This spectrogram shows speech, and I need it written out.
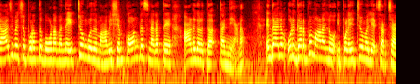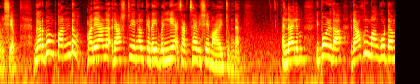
രാജിവെച്ച് പുറത്തു പോകണമെന്ന ഏറ്റവും കൂടുതൽ ആവശ്യം കോൺഗ്രസിനകത്തെ ആളുകൾക്ക് തന്നെയാണ്. എന്തായാലും ഒരു ഗർഭമാണല്ലോ ഇപ്പോൾ ഏറ്റവും വലിയ ചർച്ചാ വിഷയം. ഗർഭം പണ്ടും മലയാള രാഷ്ട്രീയങ്ങൾക്കിടയിൽ വലിയ ചർച്ചാ വിഷയമായിട്ടുണ്ട്. എന്തായാലും ഇപ്പോഴിതാ രാഹുൽ മാങ്കൂട്ടം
